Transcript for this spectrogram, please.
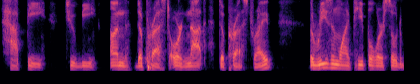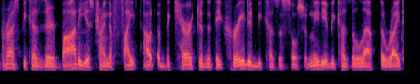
happy, to be undepressed or not depressed, right? The reason why people are so depressed because their body is trying to fight out of the character that they created because of social media because the left the right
